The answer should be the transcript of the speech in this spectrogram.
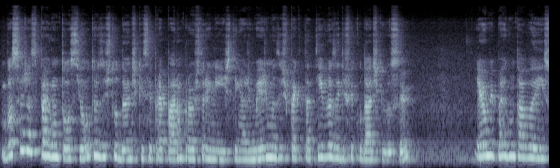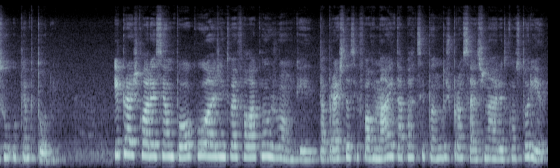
Você já se perguntou se outros estudantes que se preparam para os trainees têm as mesmas expectativas e dificuldades que você? Eu me perguntava isso o tempo todo. E para esclarecer um pouco, a gente vai falar com o João, que está prestes a se formar e está participando dos processos na área de consultoria.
